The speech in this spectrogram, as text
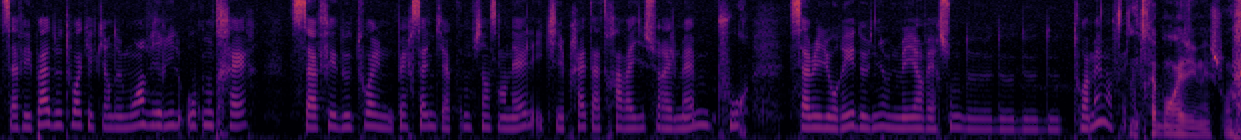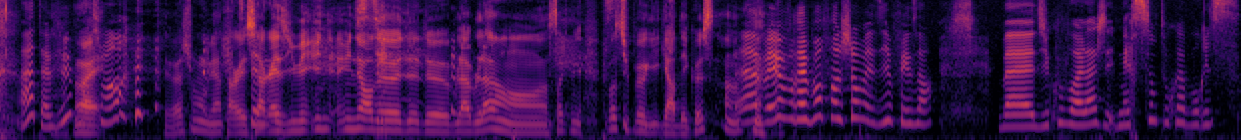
ça fait pas de toi quelqu'un de moins viril, au contraire, ça fait de toi une personne qui a confiance en elle et qui est prête à travailler sur elle-même pour s'améliorer et devenir une meilleure version de, de, de, toi-même en fait. Un très bon résumé, je trouve. Ah, t'as vu, franchement C'est vachement bien. T'as réussi à résumer une, une heure de, de, blabla en 5 minutes. Je pense que tu peux garder que ça. Hein. Ah, mais vraiment, franchement, vas-y, on fait ça. Bah, du coup, voilà. Merci en tout cas, Boris.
